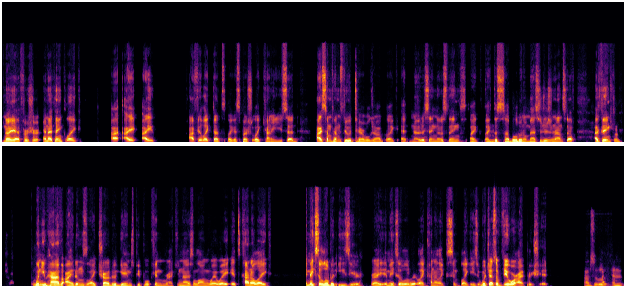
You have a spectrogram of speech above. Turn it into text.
no, yeah, for sure. And I think like I I I, I feel like that's like especially like kind of you said. I sometimes do a terrible job like at noticing those things, like like Mhm. the subliminal messages around stuff. I think Sure. when you have items like childhood games, people can recognize a long way away. It's kind of like it makes it a little bit easier, right? It makes it a little bit like kind of like simple, like easier, which as a viewer I appreciate. Absolutely. And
